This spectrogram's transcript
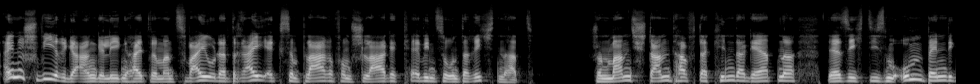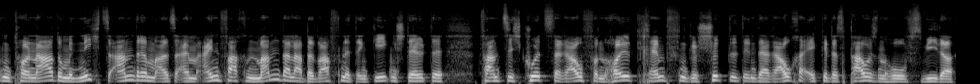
Eine schwierige Angelegenheit, wenn man zwei oder drei Exemplare vom Schlage Kevin zu unterrichten hat. Schon manch standhafter Kindergärtner, der sich diesem unbändigen Tornado mit nichts anderem als einem einfachen Mandala bewaffnet entgegenstellte, fand sich kurz darauf von Heulkrämpfen geschüttelt in der Raucherecke des Pausenhofs wieder,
